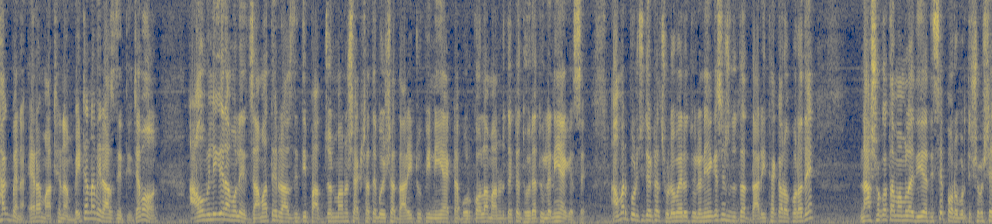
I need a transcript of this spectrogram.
থাকবে না, এরা মাঠে নামবে। এটা নামে রাজনীতি। যেমন আওয়ামী লীগের আমলে জামাতের রাজনীতি পাঁচজন মানুষ একসাথে বৈশা দাড়ি টুপি নিয়ে একটা বোরকলা মানুষদের একটা ধৈরা তুলে নিয়ে গেছে। আমার পরিচিত একটা ছোট বাইরে তুলে নিয়ে গেছে, শুধু তার দাড়ি থাকার অপরাধে নাশকতা মামলা দিয়ে দিছে। পরবর্তী সময় সে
